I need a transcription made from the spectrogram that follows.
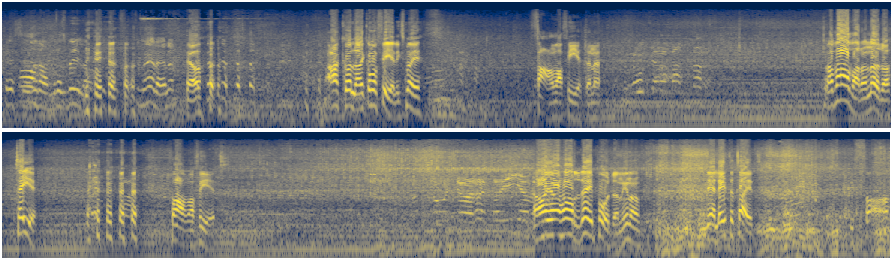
Stressar över andras bilar. Fick fick du med det eller? ja. ah, kolla, där kommer Felix med. Fan vad fet den är. Vad varvar den nu då? 10? Fan vad fet. Ja, jag hörde det i podden innan. Det är lite tajt. Fy fan.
